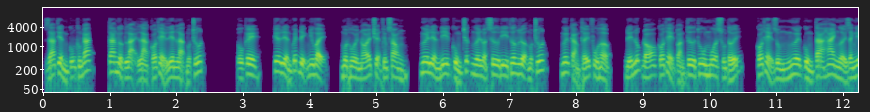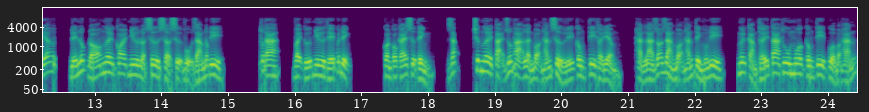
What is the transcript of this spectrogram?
giá tiền cũng không đắt, ta ngược lại là có thể liên lạc một chút. Ok, kia liền quyết định như vậy, một hồi nói chuyện phim xong, ngươi liền đi cùng trước ngươi luật sư đi thương lượng một chút, ngươi cảm thấy phù hợp, đến lúc đó có thể toàn tư thu mua xuống tới, có thể dùng ngươi cùng ta hai người danh nghĩa, đến lúc đó ngươi coi như luật sư sở sự vụ giám đốc đi. Tốt ta, vậy cứ như thế quyết định. Còn có cái sự tình giắc trước ngươi tại giúp hạ lần bọn hắn xử lý công ty thời điểm, hẳn là rõ ràng bọn hắn tình huống đi, ngươi cảm thấy ta thu mua công ty của bọn hắn,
